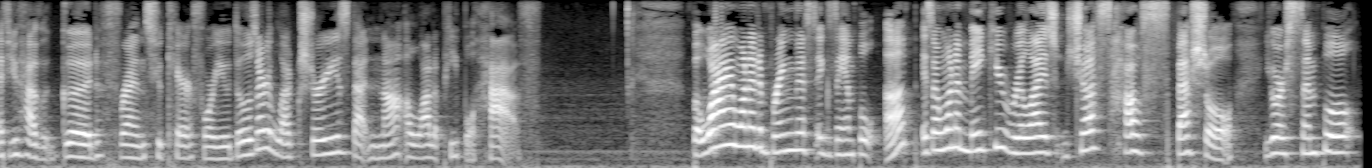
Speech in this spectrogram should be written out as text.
if you have good friends who care for you, those are luxuries that not a lot of people have. But why I wanted to bring this example up is I want to make you realize just how special your simple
